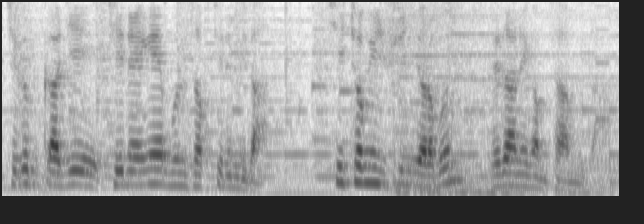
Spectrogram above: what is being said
지금까지 진행의 문석진입니다. 시청해주신 여러분 대단히 감사합니다.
